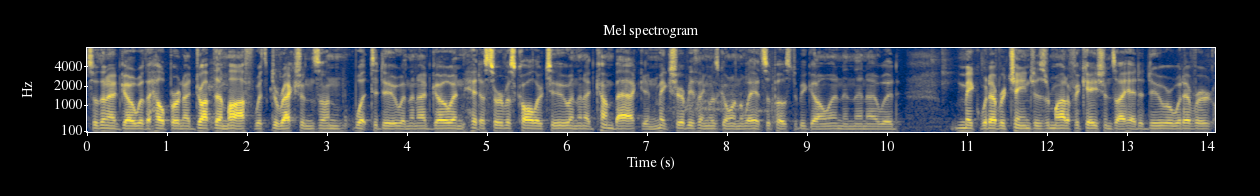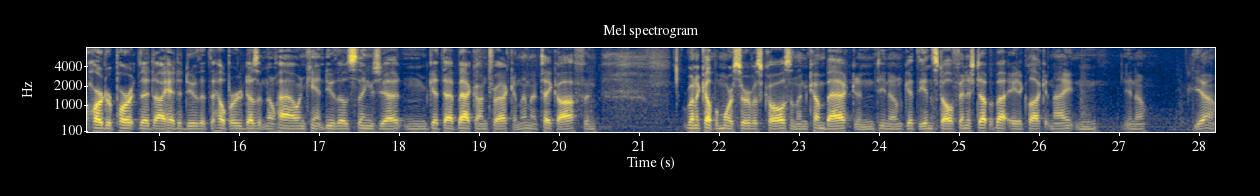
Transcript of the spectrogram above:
So then I'd go with a helper and I'd drop them off with directions on what to do. And then I'd go and hit a service call or two. And then I'd come back and make sure everything was going the way it's supposed to be going. And then I would make whatever changes or modifications I had to do or whatever harder part that I had to do that the helper doesn't know how and can't do those things yet and get that back on track. And then I take off and run a couple more service calls and then come back and, you know, get the install finished up about 8 o'clock at night. And, you know, yeah.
